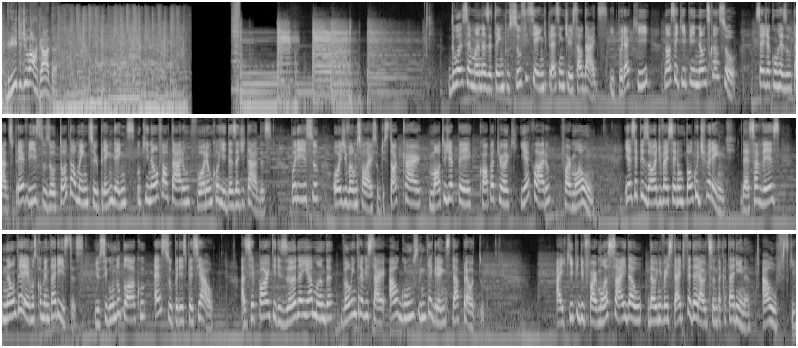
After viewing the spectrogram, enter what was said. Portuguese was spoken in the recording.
Grid de largada. Duas semanas é tempo suficiente para sentir saudades, e por aqui, nossa equipe não descansou. Seja com resultados previstos ou totalmente surpreendentes, o que não faltaram foram corridas agitadas. Por isso, hoje vamos falar sobre Stock Car, MotoGP, Copa Truck e, é claro, Fórmula 1. E esse episódio vai ser um pouco diferente. Dessa vez, não teremos comentaristas, e o segundo bloco é super especial. As repórteres Ana e Amanda vão entrevistar alguns integrantes da Proto. A equipe de Fórmula sai da, U da Universidade Federal de Santa Catarina, a UFSC.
